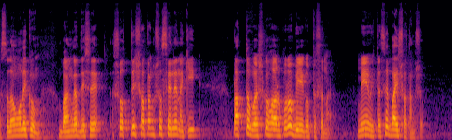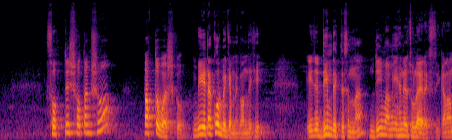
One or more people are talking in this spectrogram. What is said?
আসসালামু আলাইকুম বাংলাদেশে সত্তর শতাংশ ছেলে নাকি প্রাপ্তবয়স্ক হওয়ার পরও বিয়ে করতেছে না। মেয়ে হইতেছে বাইশ শতাংশ। ছত্রিশ শতাংশ প্রাপ্তবয়স্ক, বিয়েটা করবে কেমনে কন দেখি। এই যে ডিম দেখতেছেন না, ডিম আমি এখানে ঝুলাই রাখছি, কারণ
